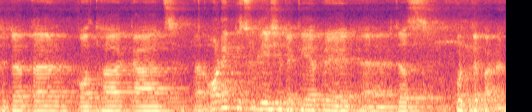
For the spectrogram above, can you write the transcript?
সেটা তার কথা, কাজ, তার অনেক কিছু দিয়ে সেটাকে আপনি জাস্ট করতে পারেন।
